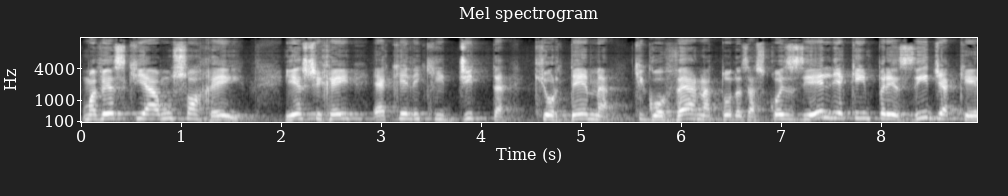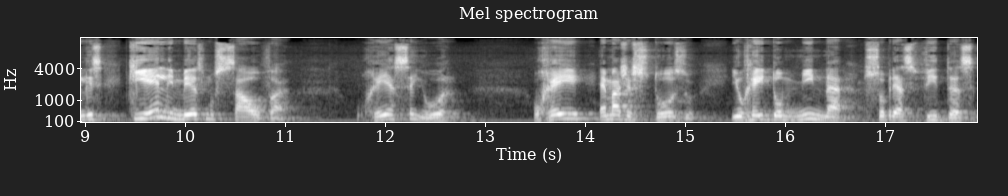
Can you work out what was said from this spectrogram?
uma vez que há um só rei, e este rei é aquele que dita, que ordena, que governa todas as coisas, e ele é quem preside aqueles que ele mesmo salva. O rei é Senhor, o rei é majestoso, e o rei domina sobre as vidas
